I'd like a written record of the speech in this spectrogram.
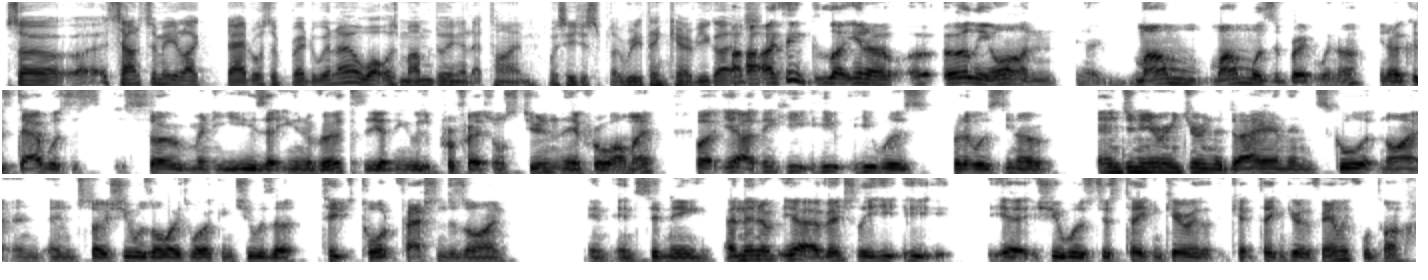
So uh, it sounds to me like dad was a breadwinner. What was mum doing at that time? Was he just like, really taking care of you guys? I, I think, like you know, early on, you know, mum mum was a breadwinner. You know, because dad was so many years at university. I think he was a professional student there for a while, mate. But yeah, I think he he he was. But it was you know engineering during the day and then school at night, and and so she was always working. She was a teach taught fashion design in, in Sydney, and then yeah, eventually he, he yeah she was just taking care of the, taking care of the family full time.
